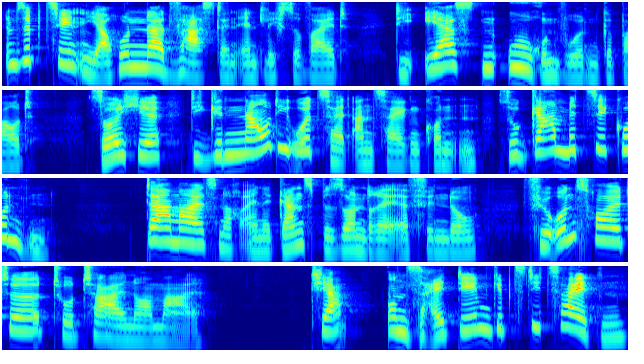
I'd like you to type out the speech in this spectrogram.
Im 17. Jahrhundert war es denn endlich soweit. Die ersten Uhren wurden gebaut. Solche, die genau die Uhrzeit anzeigen konnten, sogar mit Sekunden. Damals noch eine ganz besondere Erfindung. Für uns heute total normal. Tja, und seitdem gibt's die Zeiten.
